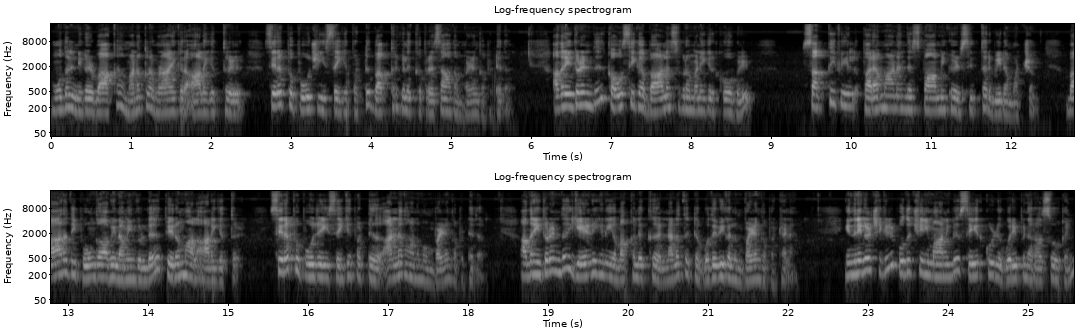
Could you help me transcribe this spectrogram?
முதல் நிகழ்வாக மணக்குள விநாயகர் ஆலயத்தில் சிறப்பு பூஜை செய்யப்பட்டு பக்தர்களுக்கு பிரசாதம் வழங்கப்பட்டது. அதனைத் தொடர்ந்து கௌசிக பாலசுப்பிரமணியர் கோவில் சக்திவேல் பரமானந்த சுவாமிகள் சித்தர் பீடம் மற்றும் பாரதி பூங்காவில் அமைந்துள்ள பெருமாள் ஆலயத்தில் சிறப்பு பூஜை செய்யப்பட்டு அன்னதானமும் வழங்கப்பட்டது. அதனைத் தொடர்ந்து ஏழை எளிய மக்களுக்கு நலத்திட்ட உதவிகளும் வழங்கப்பட்டன. இந்த நிகழ்ச்சியில் புதுச்சேரி மாநில செயற்குழு உறுப்பினர் அசோகன்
